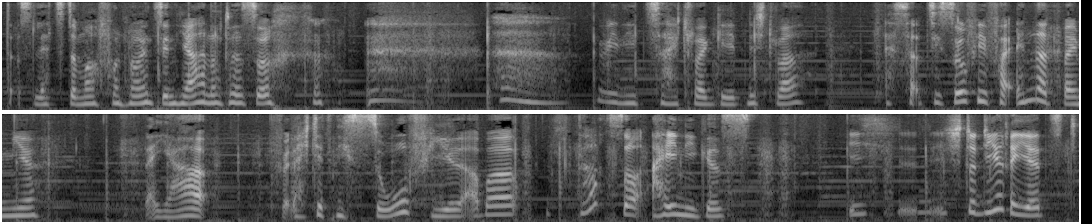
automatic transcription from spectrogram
das letzte Mal vor 19 Jahren oder so. Wie die Zeit vergeht, nicht wahr? Es hat sich so viel verändert bei mir. Naja, vielleicht jetzt nicht so viel, aber doch so einiges. Ich, ich studiere jetzt.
